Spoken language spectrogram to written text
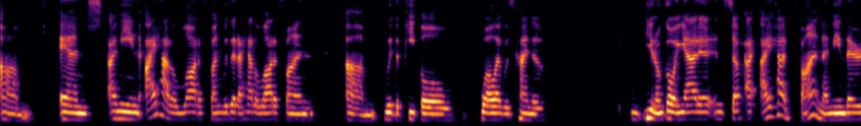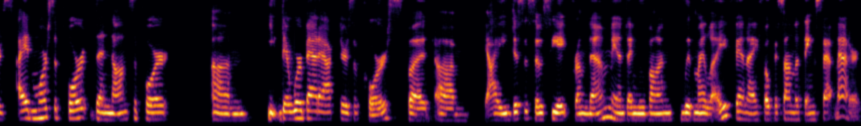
Um, and I mean, I had a lot of fun with it. I had a lot of fun um, with the people while I was kind of, you know, going at it and stuff. I, I had fun. I mean, there's, I had more support than non support. Um, there were bad actors, of course, but um, I disassociate from them and I move on with my life and I focus on the things that matter.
